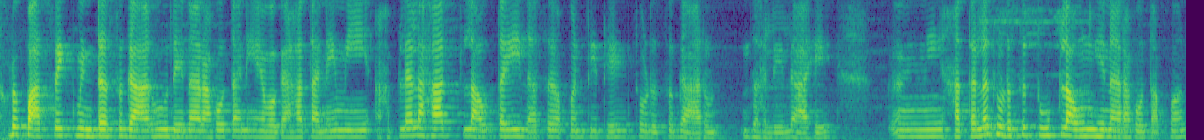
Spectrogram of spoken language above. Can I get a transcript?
थोडं पाच एक मिनटं असं गार होऊ देणार आहोत आणि हे बघा हाताने मी आपल्याला हात लावता येईल असं आपण तिथे थोडंसं गार झालेलं आहे. आणि हाताला थोडंसं तूप लावून घेणार आहोत आपण.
